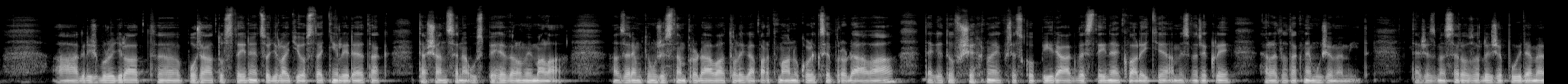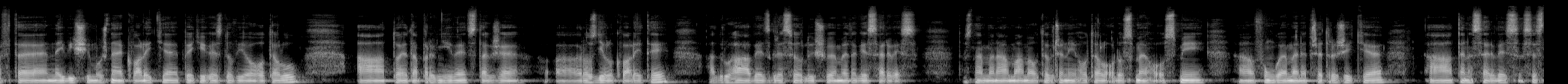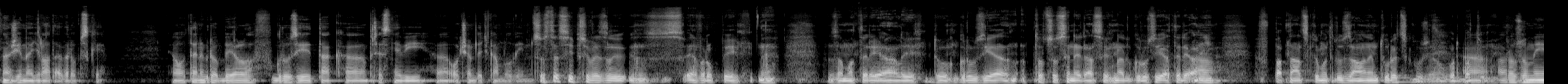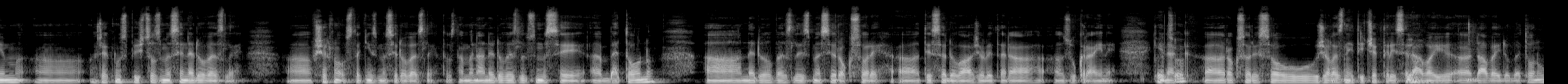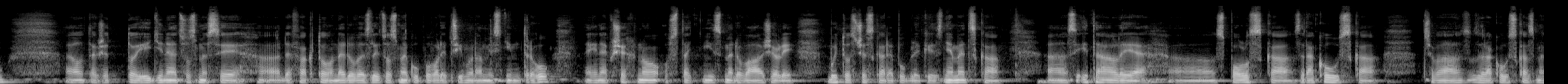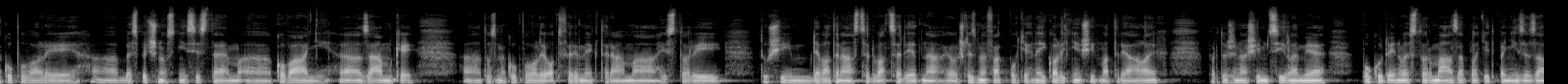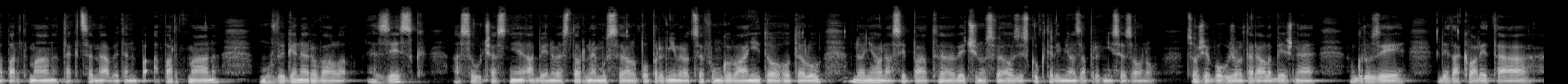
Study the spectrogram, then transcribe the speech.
A když budu dělat eh, pořád to stejné, co dělají ti ostatní lidé, tak ta šance na úspěch je velmi malá. A vzhledem k tomu, že se tam prodává tolik apartmánů, kolik se prodává, tak je to všechno jak přes kopírák ve stejné kvalitě a my jsme řekli, hele, to tak nemůžeme mít. Takže jsme se rozhodli, že půjdeme v té nejvyšší možné kvalitě pětihvězdového hotelu a to je ta první věc, takže eh, rozdíl kvality. A druhá věc, kde se odlišujeme, tak je servis. To znamená, máme otevřený hotel od 8.8., eh, fungujeme nepřetržitě a ten servis se snažíme dělat evropsky. Jo, ten, kdo byl v Gruzii, tak eh, přesně ví, eh, o čem teďka mluvím. Co jste si přivezli z Evropy eh, za materiály do Gruzie? To, co se nedá sehnat v Gruzii a tedy ani v 15 km vzdáleném Turecku, že od Batumi. Rozumím, řeknu spíš, co jsme si nedovezli. Všechno ostatní jsme si dovezli. To znamená, nedovezli jsme si beton a nedovezli jsme si roxory. Ty se dovážely teda z Ukrajiny. Jinak roxory jsou železný tyče, které se dávají, dávají do betonu Jo, takže to je jediné, co jsme si eh, de facto nedovezli, co jsme kupovali přímo na místním trhu. A jinak všechno ostatní jsme dováželi, buď to z České republiky, z Německa, eh, z Itálie, eh, z Polska, z Rakouska, Třeba z Rakouska jsme kupovali eh, bezpečnostní systém eh, kování eh, zámky. To jsme kupovali od firmy, která má historii, tuším, 1921. Jo, šli jsme fakt po těch nejkvalitnějších materiálech, protože naším cílem je, pokud investor má zaplatit peníze za apartmán, tak chceme, aby ten apartmán mu vygeneroval zisk a současně, aby investor nemusel po prvním roce fungování toho hotelu do něho nasypat většinu svého zisku, který měl za první sezónu. Což je bohužel teda ale běžné v Gruzii, kde ta kvalita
